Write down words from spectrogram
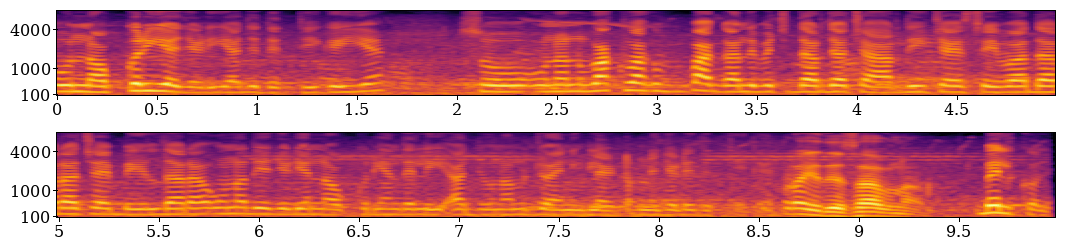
ਉਹ ਨੌਕਰੀ ਹੈ, ਜਿਹੜੀ ਅੱਜ ਦਿੱਤੀ ਗਈ ਹੈ। ਸੋ ਉਹਨਾਂ ਨੂੰ ਵੱਖ-ਵੱਖ ਵਿਭਾਗਾਂ ਦੇ ਵਿੱਚ ਦਰਜਾ 4 ਦੀ, ਚਾਹੇ ਸੇਵਾਦਾਰ ਆ ਚਾਹੇ ਬੇਲਦਾਰ ਆ ਉਹਨਾਂ ਦੀਆਂ ਜਿਹੜੀਆਂ ਨੌਕਰੀਆਂ ਦੇ ਲਈ ਅੱਜ ਉਹਨਾਂ ਨੂੰ ਜੁਆਇਨਿੰਗ ਲੈਟਰ ਨੇ ਜਿਹੜੇ ਦਿੱਤੇ ਗਏ। ਪੜ੍ਹਾਈ ਦੇ ਹਿਸਾਬ ਨਾਲ? ਬਿਲਕੁਲ।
